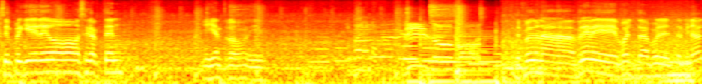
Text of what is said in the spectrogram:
Siempre que leo ese cartel y entro y... Y bueno, no. Después de una breve vuelta por el terminal,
